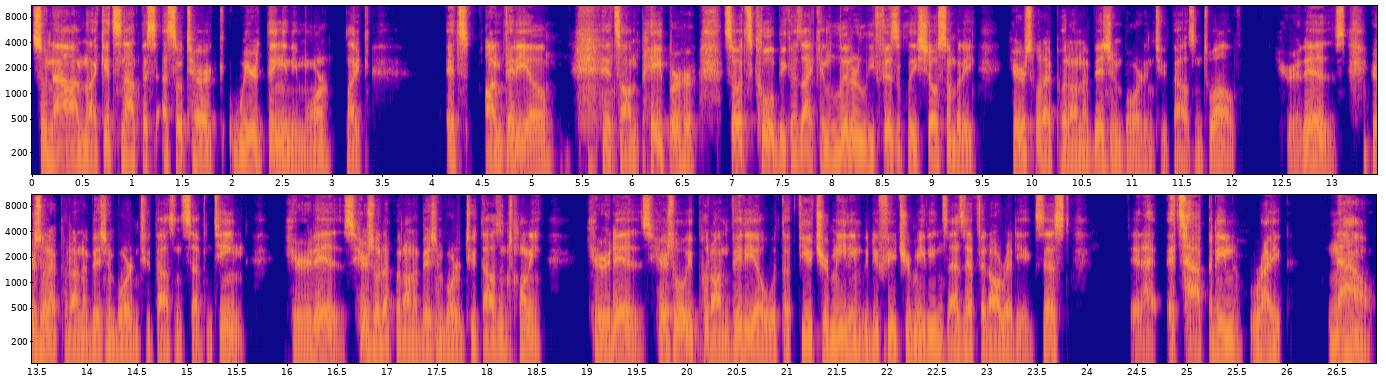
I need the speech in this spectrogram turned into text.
So now I'm like, it's not this esoteric weird thing anymore. Like it's on video, it's on paper. So it's cool because I can literally physically show somebody, here's what I put on a vision board in 2012. Here it is. Here's what I put on a vision board in 2017. Here it is. Here's what I put on a vision board in 2020. Here it is. Here's what we put on video with the future meeting. We do future meetings as if it already exists. It, it's happening right now.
